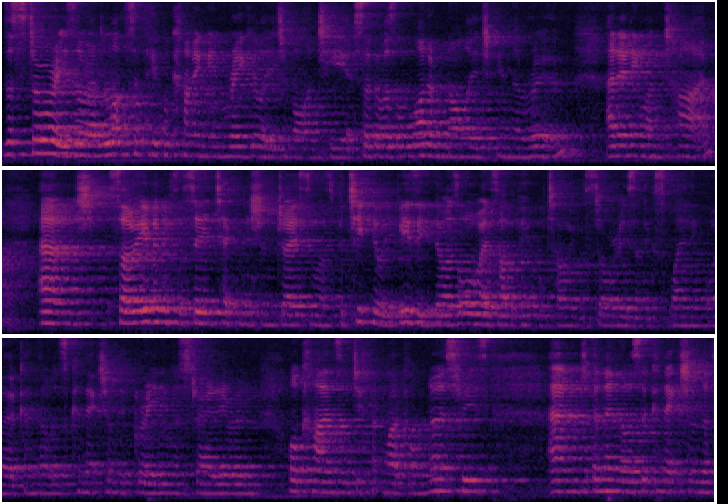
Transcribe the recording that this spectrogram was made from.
the stories, there were lots of people coming in regularly to volunteer, so there was a lot of knowledge in the room at any one time. And so, even if the seed technician Jason was particularly busy, there was always other people telling stories and explaining work, and there was connection with Greening Australia and all kinds of different local nurseries. And, and then there was the connection, the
